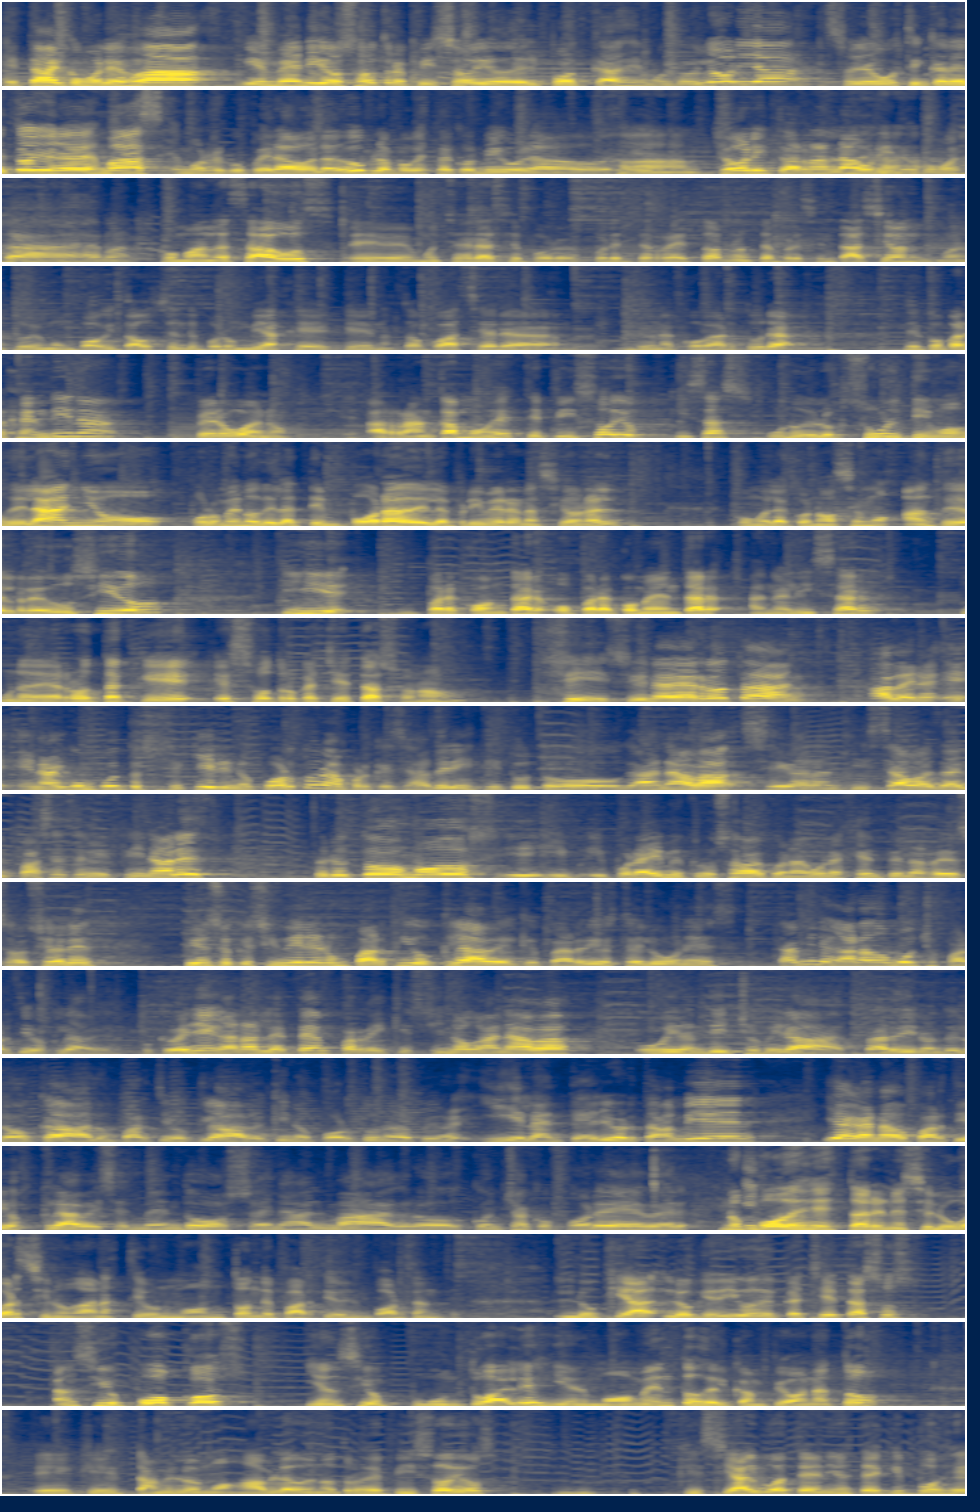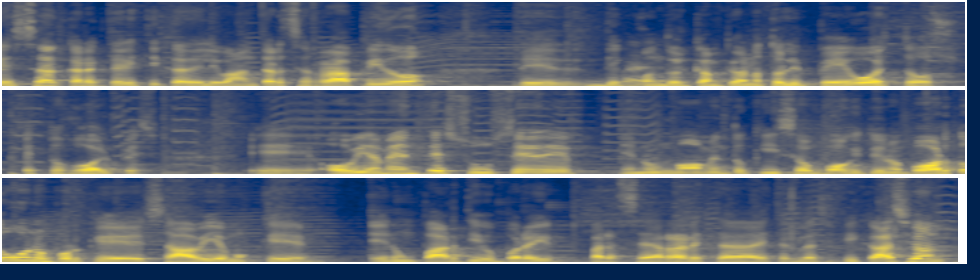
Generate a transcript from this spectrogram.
¿Qué tal? ¿Cómo les va? Bienvenidos a otro episodio del podcast de Mundo Gloria. Soy Agustín Caneto y una vez más hemos recuperado la dupla porque está conmigo una, Ah. el Cholito Hernán Laurino. ¿Cómo estás, Hernán? ¿Cómo andas, Agus? Eh, muchas gracias por, por este retorno, esta presentación. Bueno, estuvimos un poquito ausente por un viaje que nos tocó hacer eh, de una cobertura de Copa Argentina, pero bueno, arrancamos este episodio, quizás uno de los últimos del año, por lo menos de la temporada de la Primera Nacional, como la conocemos antes del reducido, y eh, para contar o para comentar, analizar una derrota que es otro cachetazo, ¿no? Sí, si una derrota, a ver, e- en algún punto si se quiere inoportuna, porque si el Instituto ganaba, se garantizaba ya el pase a semifinales, pero de todos modos, y por ahí me cruzaba con alguna gente en las redes sociales, pienso que si bien era un partido clave el que perdió este lunes, también ha ganado muchos partidos claves, porque venía a ganarle a Temperley, que si no ganaba, hubieran dicho, mirá, perdieron de local, un partido clave, que inoportuno la primera, y el anterior también, y ha ganado partidos claves en Mendoza, en Almagro, con Chaco Forever. No Y- podés estar en ese lugar si no ganaste un montón de partidos importantes. Lo que, ha- lo que digo de cachetazos han sido pocos y han sido puntuales y en momentos del campeonato, eh, que también lo hemos hablado en otros episodios, que si algo ha tenido este equipo es esa característica de levantarse rápido, de, de Bueno. cuando el campeonato le pegó estos, estos golpes. Eh, obviamente sucede en un momento quizá un poquito inoportuno porque sabíamos que era un partido por ahí para cerrar esta, esta clasificación,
